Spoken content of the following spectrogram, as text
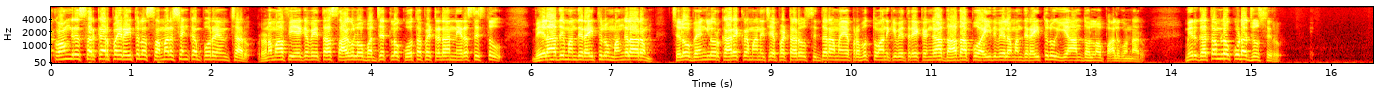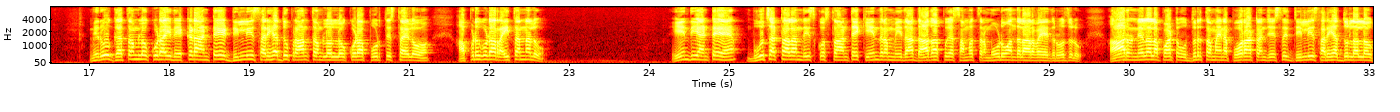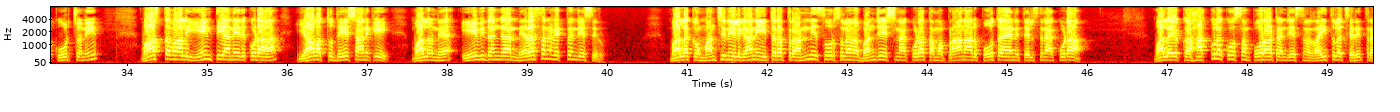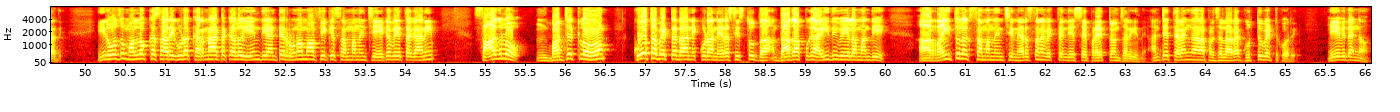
కాంగ్రెస్ సర్కార్పై రైతుల సమరశంకం పూరించారు రుణమాఫీ ఎగవేత సాగులో బడ్జెట్లో కోత పెట్టడాన్ని నిరసిస్తూ వేలాది మంది రైతులు మంగళవారం చెలో బెంగళూరు కార్యక్రమాన్ని చేపట్టారు. సిద్ధరామయ్య ప్రభుత్వానికి వ్యతిరేకంగా దాదాపు ఐదు మంది రైతులు ఈ ఆందోళనలో పాల్గొన్నారు. మీరు గతంలో కూడా చూసిర్రు. మీరు గతంలో కూడా ఇది ఎక్కడ అంటే ఢిల్లీ సరిహద్దు ప్రాంతంలో కూడా పూర్తి స్థాయిలో అప్పుడు కూడా రైతన్నలు ఏంది అంటే భూ చట్టాలను తీసుకొస్తా అంటే కేంద్రం మీద దాదాపుగా సంవత్సరం మూడు వందల అరవై ఐదు రోజులు ఆరు నెలల పాటు ఉధృతమైన పోరాటం చేసి ఢిల్లీ సరిహద్దులలో కూర్చొని వాస్తవాలు ఏంటి అనేది కూడా యావత్తు దేశానికి వాళ్ళు ఏ విధంగా నిరసన వ్యక్తం చేశారు వాళ్ళకు మంచినీళ్ళు కానీ ఇతరత్ర అన్ని సోర్సులను బంద్ చేసినా కూడా తమ ప్రాణాలు పోతాయని తెలిసినా కూడా వాళ్ళ యొక్క హక్కుల కోసం పోరాటం చేసిన రైతుల చరిత్ర అది. ఈరోజు మళ్ళొక్కసారి కూడా కర్ణాటకలో ఏంది అంటే రుణమాఫీకి సంబంధించి ఎగవేత కానీ సాగులో బడ్జెట్లో కోత పెట్టడానికి కూడా నిరసిస్తూ దా దాదాపుగా ఐదు వేల మంది రైతులకు సంబంధించి నిరసన వ్యక్తం చేసే ప్రయత్నం జరిగింది. అంటే తెలంగాణ ప్రజలారా గుర్తుపెట్టుకోరు. ఏ విధంగా?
